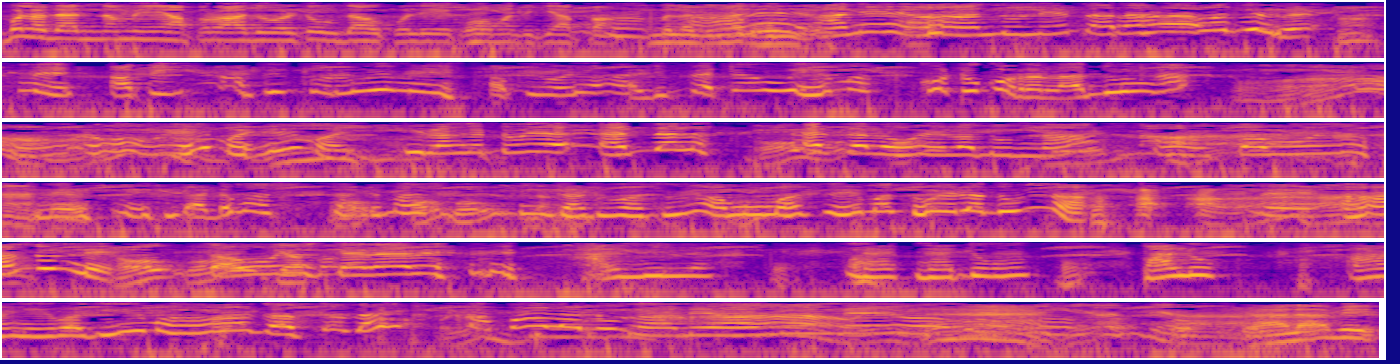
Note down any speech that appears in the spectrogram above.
බල දැන් මේ අපරාධ වලට උදව් කළේ කොහොමද කියපන්. බල අනේ අනේ ආඳුනේ තරහවසර. මේ අපි අපි කරුවේ මේ අපි ඔය අලි පැටව එහෙම කොටු කරලා දුන්නා ඔව් එහෙම එහෙමයි එහෙමයි. ඊළඟට ඔය ඇද්දල ඇද්දල හොයලා දුන්නා. ඔව් තව ඔය මේ දඩමස් දඩමස් දඩුවස් අමුමස් එහෙමත් හොයලා දුන්නා. මේ හඳුන්නේ. තව ඔය කැලෑවේ මේ හල්මිල්ල නැදුම් පළු ආන් ඒ වගේම ගස්සදයි කපාලා දුන්නානේ හඳුන්නේ. යාලාමි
